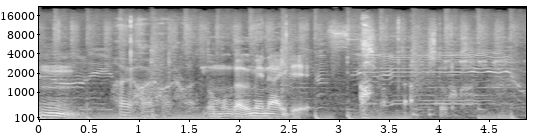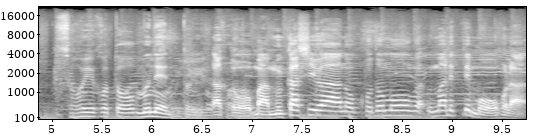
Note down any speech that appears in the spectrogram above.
うん。はいはいはいはい。子供が産めないでそういうこと無念というか。あとまあ昔はあの子供が生まれてもほら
